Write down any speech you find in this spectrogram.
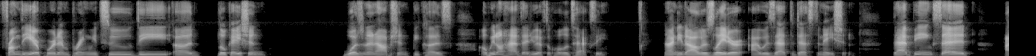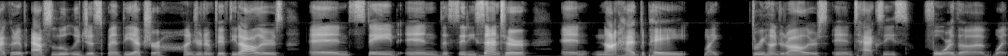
from the airport and bring me to the uh, location. Wasn't an option because, oh, we don't have that. You have to call a taxi. $90 later, I was at the destination. That being said, I could have absolutely just spent the extra $150 and stayed in the city center and not had to pay like $300 in taxis for the what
